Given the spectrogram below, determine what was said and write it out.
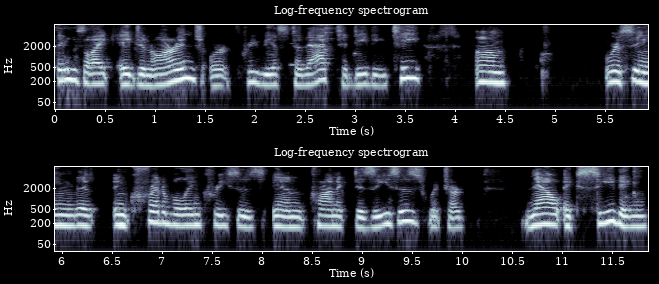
things like Agent Orange or previous to that to DDT. Um, we're seeing the incredible increases in chronic diseases, which are now exceeding,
